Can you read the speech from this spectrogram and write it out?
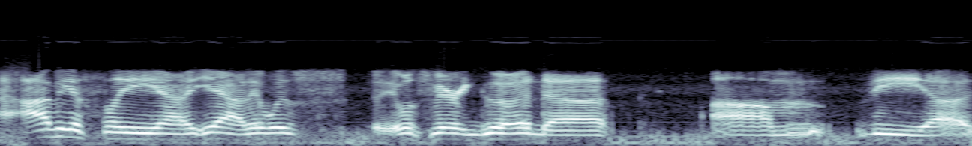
Obviously, uh, yeah, it was it was very good. Uh, um, the uh,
